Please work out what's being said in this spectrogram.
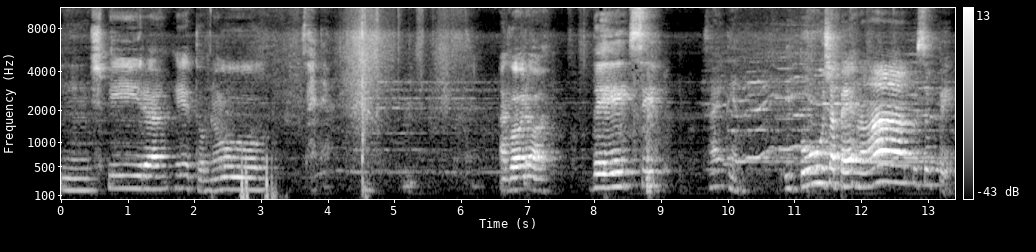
Inspira, retornou. Agora, ó, deite-se, sai dentro. E puxa a perna lá pro seu peito.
